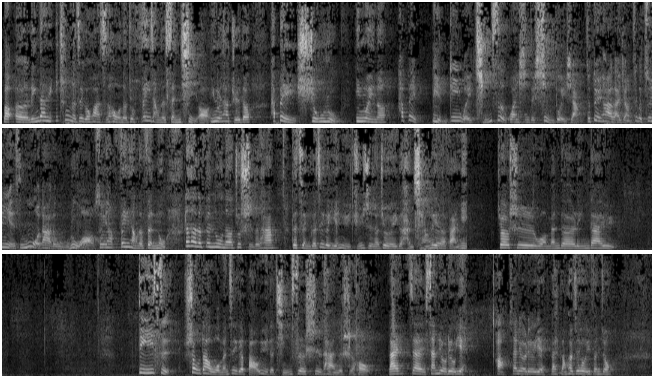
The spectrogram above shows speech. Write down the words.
宝呃林黛玉一听了这个话之后呢，就非常的生气哦，因为她觉得她被羞辱。因为呢，她被贬低为情色关系的性对象，这对她来讲，这个尊严是莫大的侮辱哦，所以她非常的愤怒。那她的愤怒呢，就使得她的整个这个言语举止呢，就有一个很强烈的反应，就是我们的林黛玉第一次受到我们这个宝玉的情色试探的时候，来，在三六六页，好，三六六页，来，赶快最后一分钟，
